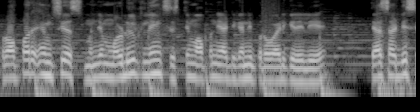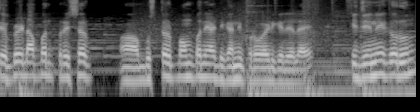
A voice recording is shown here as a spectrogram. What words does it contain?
प्रॉपर एम सी एस म्हणजे मॉड्यूल क्लिनिंग सिस्टीम आपण या ठिकाणी प्रोव्हाइड केलेली आहे. त्यासाठी सेपरेट आपण प्रेशर बूस्टर पंप पण या ठिकाणी प्रोव्हाइड केलेला आहे की जेणेकरून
